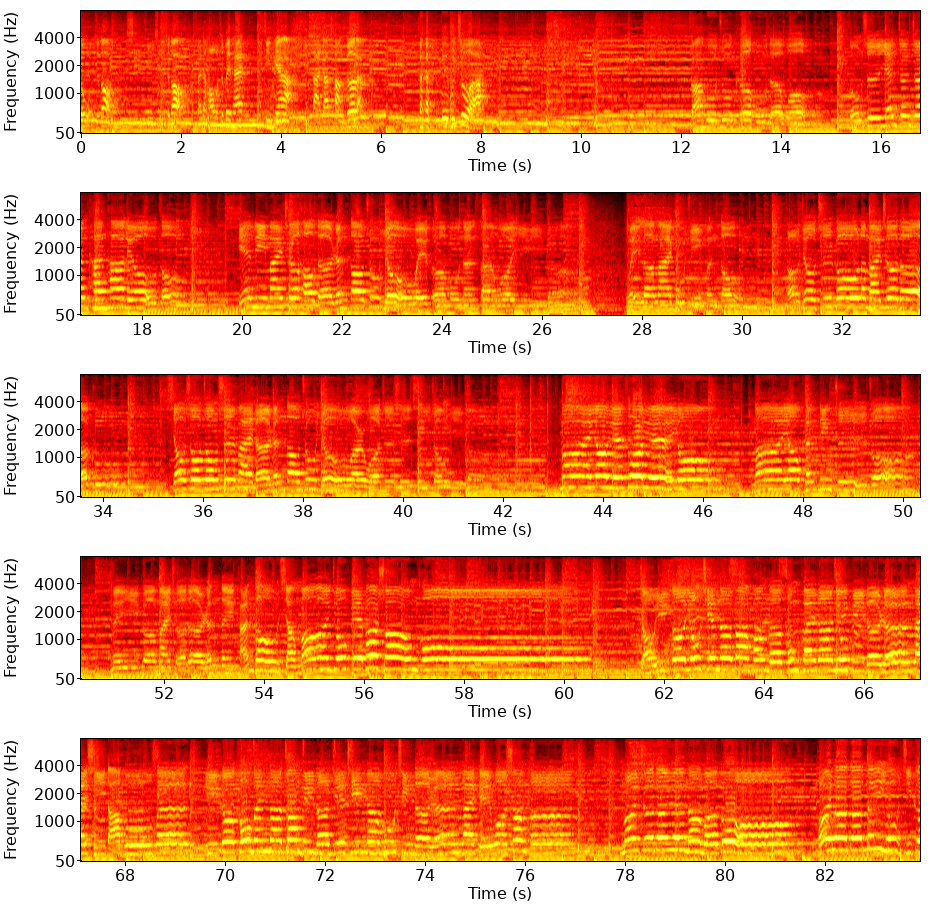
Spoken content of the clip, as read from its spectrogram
车我知道，谁听谁知道。大家好，我是备胎，今天啊给大家唱歌了，对不住啊。抓不住客户的我，总是眼睁睁看他溜走。店里卖车好的人到处有，为何不能算我一？为了卖孤军奋斗，早就吃够了卖车的苦。销售中失败的人到处有，而我只是其中一个。卖要越挫越勇，卖要肯定执着。每一个卖车的人得看透，想卖就痛快的、牛逼的人来洗大部分。一个抠门的、装逼的、绝情的、无情的人来给我伤痕。买车的人那么多，快乐的没有几个。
